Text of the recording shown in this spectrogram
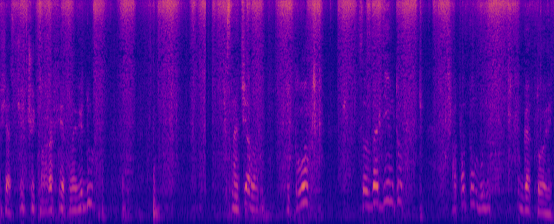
Сейчас чуть-чуть марафет наведу. Сначала тепло создадим тут, а потом будем готовить.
